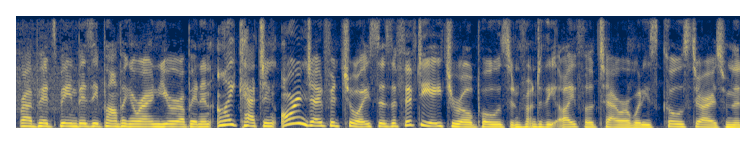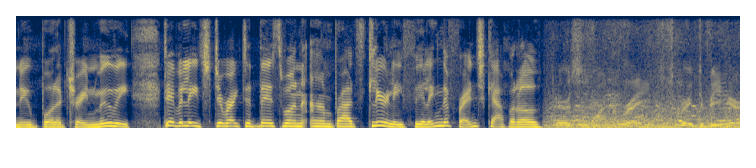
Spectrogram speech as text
Brad Pitt's been busy popping around Europe in an eye catching orange outfit choice as the 58 year old posed in front of the Eiffel Tower with his co stars from the new Bullet Train movie. David Leitch directed this one, and Brad's clearly feeling the French capital. Paris is great. It's great to be here.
